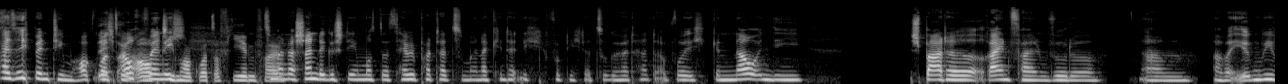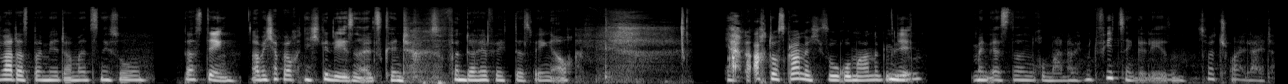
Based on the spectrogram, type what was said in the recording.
Also ich bin Team Hogwarts, ich bin auch, auch wenn Team ich Hogwarts auf jeden Fall. zu meiner Schande gestehen muss, dass Harry Potter zu meiner Kindheit nicht wirklich dazu gehört hat, obwohl ich genau in die Sparte reinfallen würde. Ähm, aber irgendwie war das bei mir damals nicht so das Ding. Aber ich habe auch nicht gelesen als Kind. Von daher vielleicht deswegen auch. Ja. Ach, du hast gar nicht so Romane gelesen? Nee. Meinen ersten Roman habe ich mit 14 gelesen. Das war Twilight.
